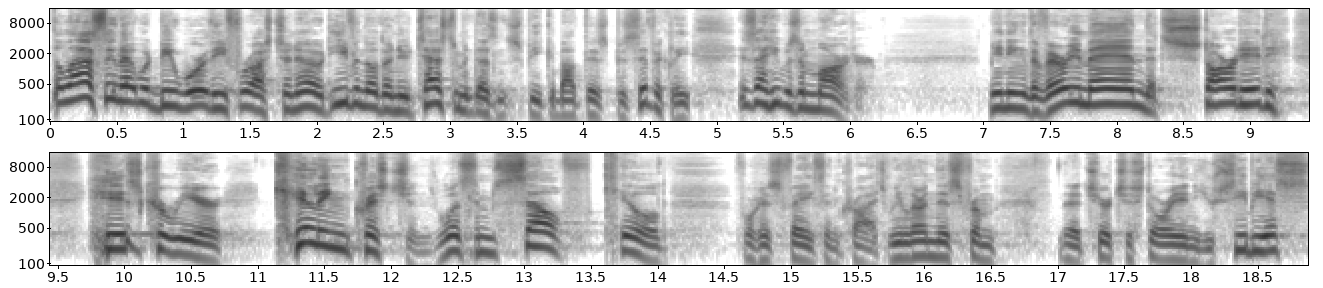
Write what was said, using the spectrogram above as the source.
The last thing that would be worthy for us to note, even though the New Testament doesn't speak about this specifically, is that he was a martyr, meaning the very man that started his career killing Christians was himself killed for his faith in Christ. We learn this from the church historian Eusebius,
